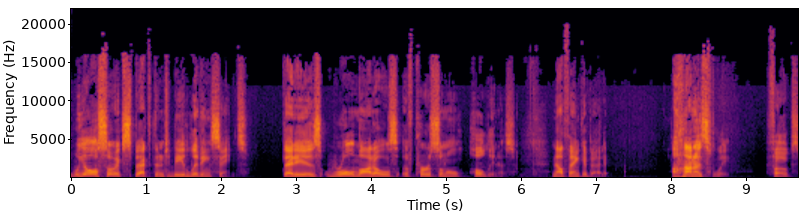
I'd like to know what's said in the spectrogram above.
we also expect them to be living saints. That is, role models of personal holiness. Now, think about it. Honestly, folks,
